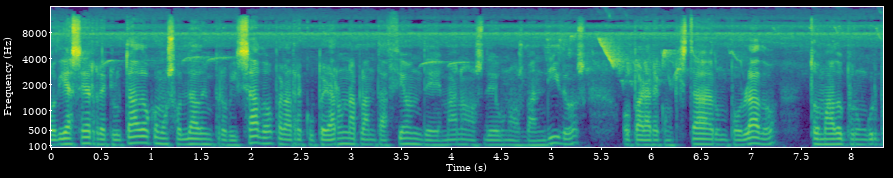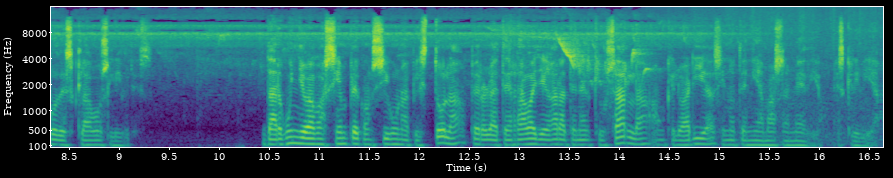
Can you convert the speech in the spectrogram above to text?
podía ser reclutado como soldado improvisado para recuperar una plantación de manos de unos bandidos o para reconquistar un poblado tomado por un grupo de esclavos libres. Darwin llevaba siempre consigo una pistola, pero le aterraba llegar a tener que usarla, aunque lo haría si no tenía más remedio, escribía.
